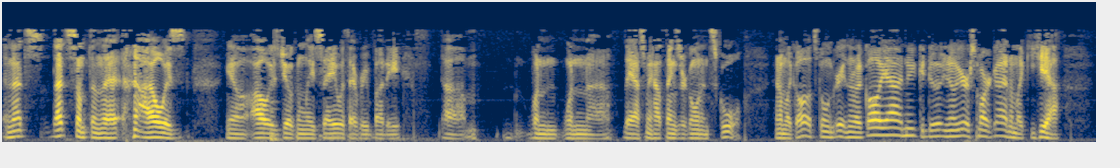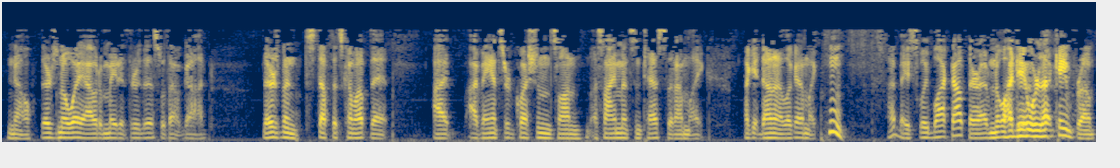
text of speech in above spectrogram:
and that's that's something that I always, you know, I always jokingly say with everybody um, when when uh, they ask me how things are going in school, and I'm like, oh, it's going great, and they're like, oh yeah, I knew you could do it. You know, you're a smart guy, and I'm like, yeah, no, there's no way I would have made it through this without God. There's been stuff that's come up that I I've answered questions on assignments and tests that I'm like, I get done and I look at it, I'm like, hmm, I basically blacked out there. I have no idea where that came from,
